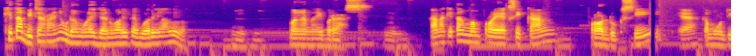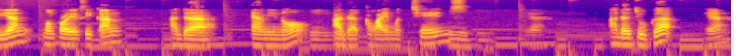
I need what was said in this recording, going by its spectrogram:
Kita bicaranya udah mulai Januari Februari lalu loh Hmm. mengenai beras. Hmm. Karena kita memproyeksikan produksi ya, kemudian memproyeksikan ada El Nino, Hmm. ada climate change, Hmm. ya. Ada juga ya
